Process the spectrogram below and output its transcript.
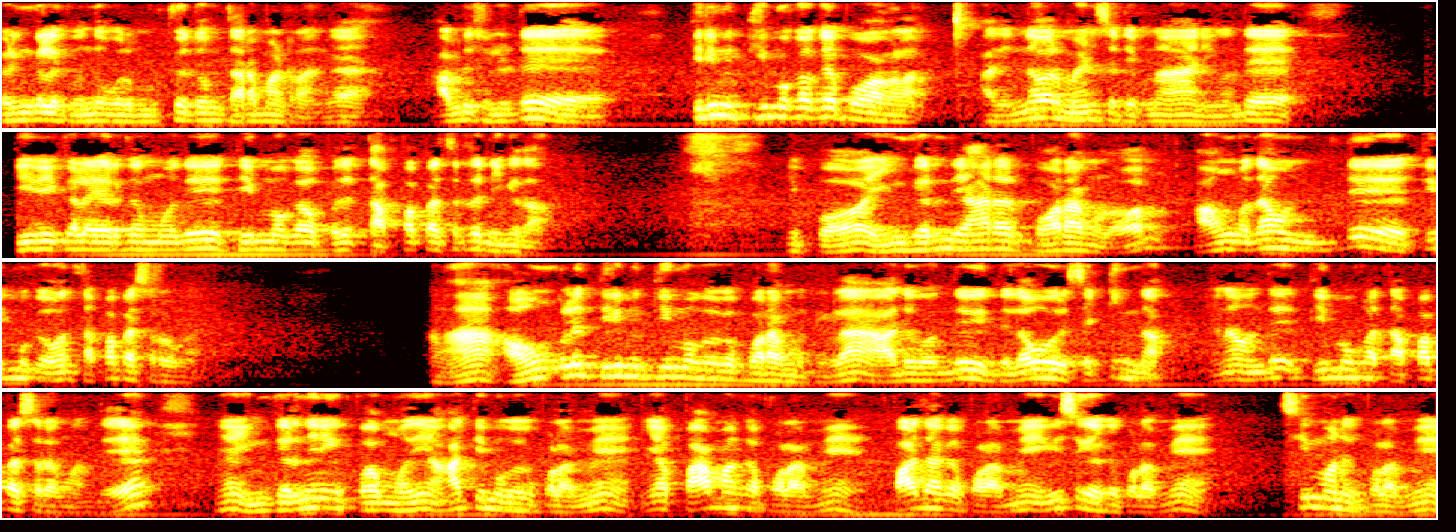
பெண்களுக்கு வந்து ஒரு முக்கியத்துவம் தரமாட்டுறாங்க அப்படின்னு சொல்லிட்டு திரும்பி திமுகவுக்கே போவாங்களாம். அது என்ன ஒரு மைண்ட் செட் எப்படின்னா நீங்கள் வந்து டிவிக்கில் இருக்கும் போது திமுக பற்றி தப்பாக பேசுகிறது நீங்கள் தான் இப்போது இங்கேருந்து யார் யார் போகிறாங்களோ அவங்க தான் வந்து திமுக வந்து தப்பாக பேசுகிறவங்க ஆனால் அவங்களே திரும்பி திமுக போகிறாங்க பார்த்தீங்களா அது வந்து இதில் ஒரு செட்டிங் தான். ஏன்னா வந்து திமுக தப்பாக பேசுகிறவங்க வந்து ஏன் இங்கேருந்து நீங்கள் போகும்போது ஏன் அதிமுக போகலாமே ஏன் பாமக போகலாமே பாஜக போகலாமே விசிக போகலாமே சீமானுக்கு போகலாமே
